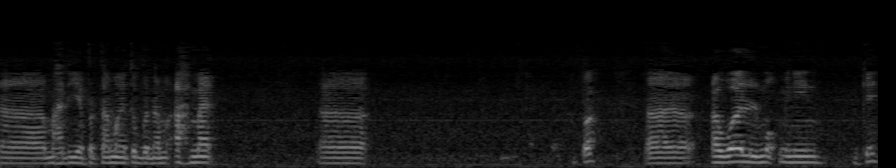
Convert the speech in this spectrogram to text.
uh, mahdi yang pertama itu bernama Ahmad uh, apa? Uh, awal mukminin okey?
